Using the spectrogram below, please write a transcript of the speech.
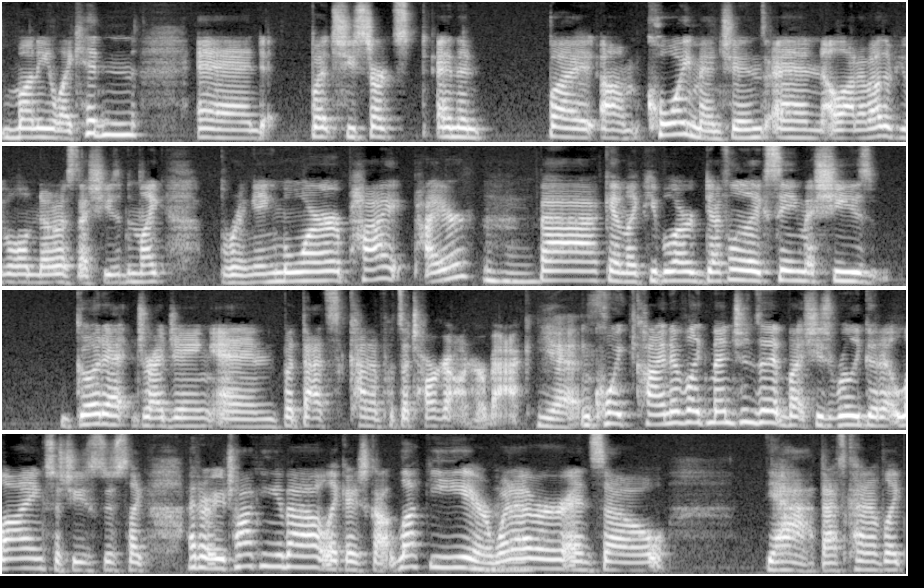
money like hidden, and but she starts and then, but um, Koy mentions, and a lot of other people notice that she's been like bringing more pie pyre mm-hmm. back, and like people are definitely like seeing that she's good at dredging, and but that's kind of puts a target on her back. Yeah. And Koy kind of like mentions it, but she's really good at lying. So she's just like, I don't know what you're talking about. Like, I just got lucky or Mhm. whatever. And so, yeah, that's kind of like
